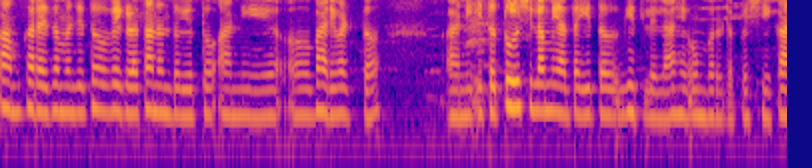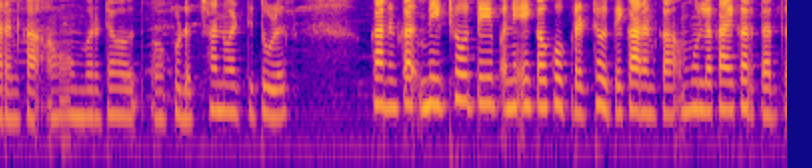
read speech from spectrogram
काम करायचं म्हणजे तर वेगळाच आनंद येतो आणि भारी वाटतं. आणि इथं तुळशीला मी आता इथं घेतलेलं आहे उंबरट्यापाशी कारण का अ, उंबरट्या पुढं छान वाटते तुळस. कारण का मी ठेवते आणि एका कोपऱ्यात ठेवते कारण का मुलं काय करतात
